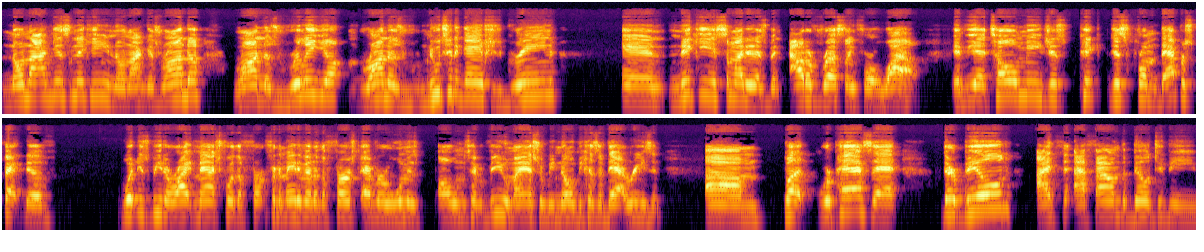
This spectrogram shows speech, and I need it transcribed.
no knock against Nikki, no knock against Ronda. Ronda's really young. Ronda's new to the game. She's green and Nikki is somebody that's been out of wrestling for a while. If you had told me just pick just from that perspective, would this be the right match for the fir- for the main event of the first ever women's all women's pay per view? My answer would be no because of that reason. Um, but we're past that. Their build, I th- I found the build to be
